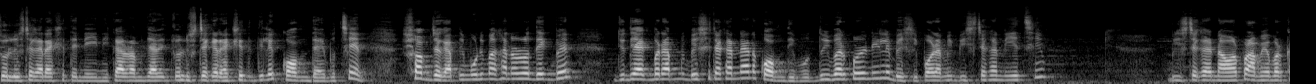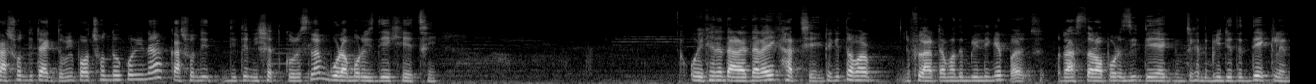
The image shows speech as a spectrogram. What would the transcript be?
চল্লিশ টাকার একসাথে নিইনি, কারণ আমি জানি চল্লিশ টাকার একসাথে দিলে কম দেয়, বুঝছেন? সব জায়গায় আপনি মুড়ি দেখবেন, যদি একবার আপনি বেশি টাকা নেন, কম দিব। দুইবার করে নিলে বেশি। পরে আমি বিশ টাকা নিয়েছি। বিশ টাকা নেওয়ার পর আমি আবার কাসন্দিটা একদমই পছন্দ করি না। কাসন্দি দিতে নিষেধ করেছিলাম, গুঁড়ামরিচ দিয়ে খেয়েছি। ওইখানে দাঁড়ায় দাঁড়াই খাচ্ছে। এটা কিন্তু আমার ফ্ল্যাট আমাদের বিল্ডিংয়ের রাস্তার অপোজিটে একদম যেখানে ভিডিওতে দেখলেন।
